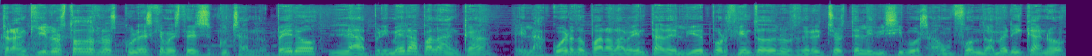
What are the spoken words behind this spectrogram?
tranquilos todos los culés que me estáis escuchando, pero la primera palanca, el acuerdo para la venta del 10% de los derechos televisivos a un fondo americano,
